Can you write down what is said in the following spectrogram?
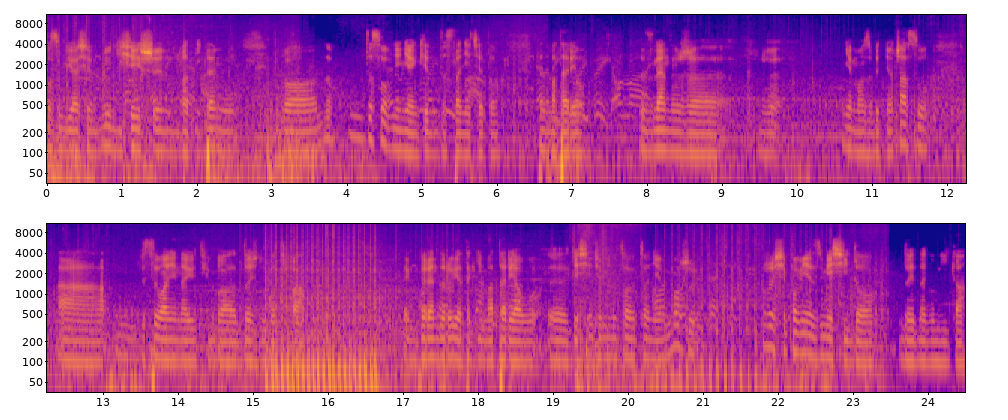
posługiwał się w dniu dzisiejszym, dwa dni temu, bo no, dosłownie nie wiem kiedy dostaniecie to, ten materiał. Ze względu, że, że nie mam zbytnio czasu, a wysyłanie na YouTube'a dość długo trwa. Jak wyrenderuję taki materiał y, 10 minutowy, to nie wiem, może, może się powinien zmieścić do, do jednego giga.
